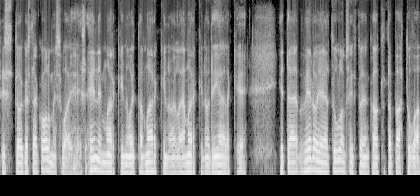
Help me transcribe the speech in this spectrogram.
siis oikeastaan kolmes vaiheessa, ennen markkinoita, markkinoilla ja markkinoiden jälkeen. Ja tämä veroja ja tulonsiirtojen kautta tapahtuva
